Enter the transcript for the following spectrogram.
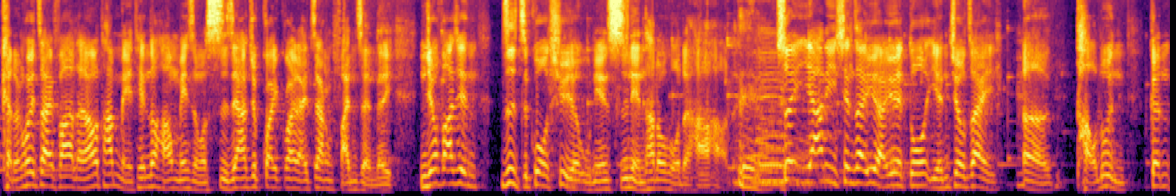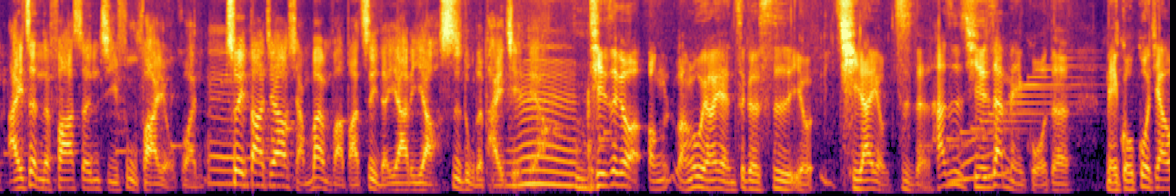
可能会再发的，然后他每天都好像没什么事，这样就乖乖来这样反诊而已。你就发现日子过去了五年十年，他都活得好好的。对。所以压力现在越来越多，研究在呃讨论跟癌症的发生及复发有关。所以大家要想办法把自己的压力要适度的排解掉。其实这个网网络谣言这个是有其来有自的，它是其实在美国的。美国国家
